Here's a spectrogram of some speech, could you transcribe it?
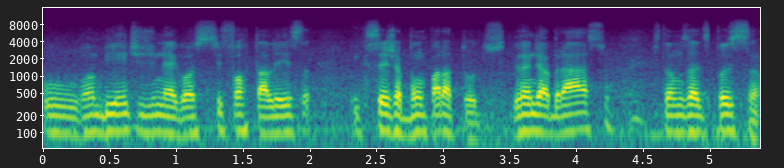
o ambiente de negócio se fortaleça e que seja bom para todos. Grande abraço, estamos à disposição.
